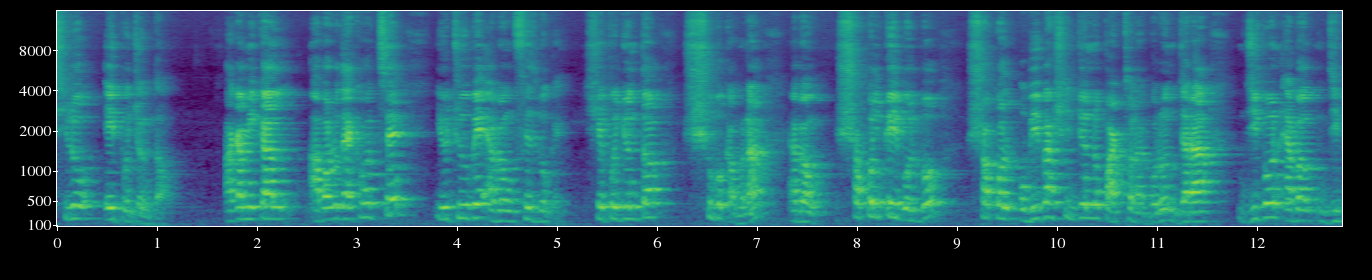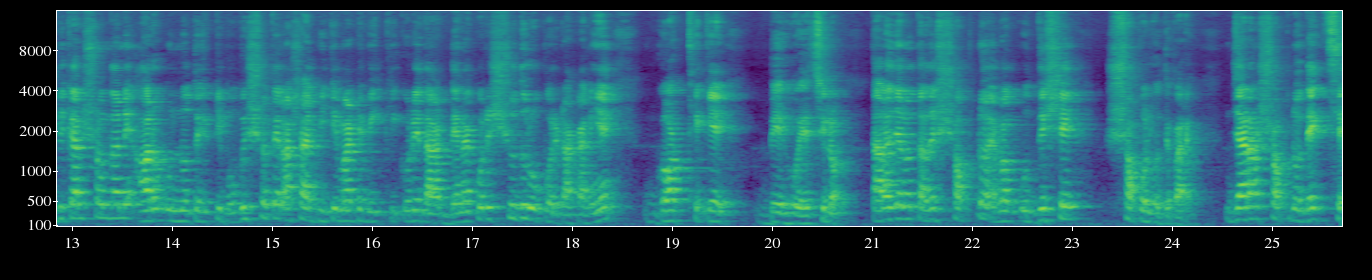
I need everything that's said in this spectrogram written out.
ছিল এই পর্যন্ত। আগামীকাল আবারও দেখা হচ্ছে ইউটিউবে এবং ফেসবুকে সে পর্যন্ত শুভকামনা এবং সকলকেই বলব, সকল অভিবাসীর জন্য প্রার্থনা করুন যারা জীবন এবং জীবিকার সন্ধানে আরও উন্নত একটি ভবিষ্যতের আশায় ভিটি মাটি বিক্রি করে দাঁড় দেনা করে সুদূর উপরে টাকা নিয়ে গড় থেকে বের হয়েছিল। তারা যেন তাদের স্বপ্ন এবং উদ্দেশ্যে সফল হতে পারে। যারা স্বপ্ন দেখছে,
